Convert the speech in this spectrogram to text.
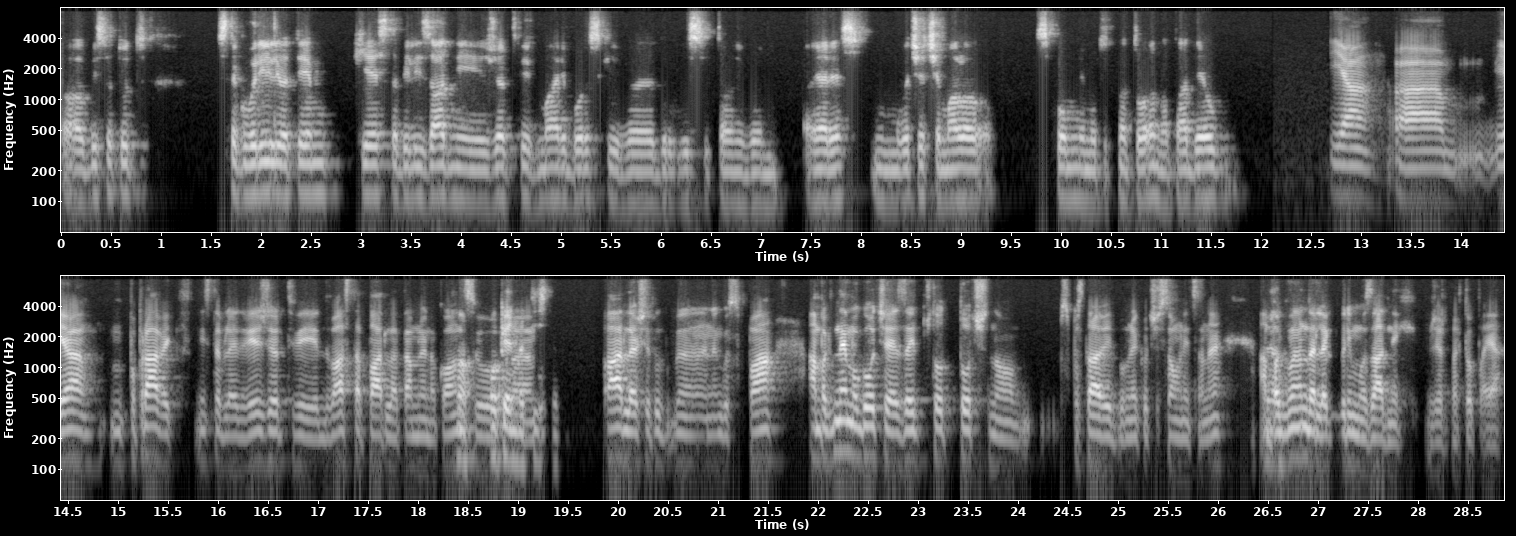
v bistvu tudi. Ste govorili o tem, kje ste bili zadnji žrtvi v Mariborski v drugi svetovni vojni. Je res, mogoče če malo spomnimo tudi na to, na ta del. Ja, uh, ja popravek, niste bili dve žrtvi, dva sta padla tam na koncu. No, okay, na uh, padla je še tudi ena gospa, ampak ne mogoče je zdaj to točno spostaviti, bom rekel, časovnico. Ne? Ampak ja. vendarle govorimo o zadnjih žrtvah, to pa je. Ja.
